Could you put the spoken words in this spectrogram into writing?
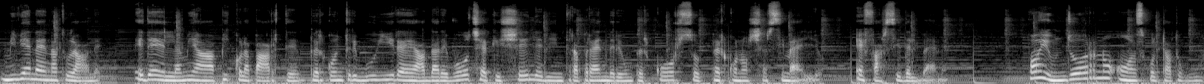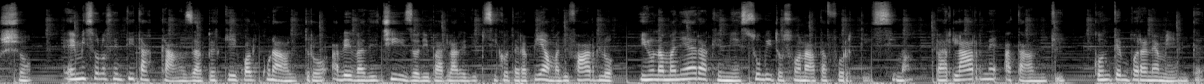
Mi viene naturale ed è la mia piccola parte per contribuire a dare voce a chi sceglie di intraprendere un percorso per conoscersi meglio e farsi del bene. Poi un giorno ho ascoltato Guscio e mi sono sentita a casa perché qualcun altro aveva deciso di parlare di psicoterapia ma di farlo in una maniera che mi è subito suonata fortissima, parlarne a tanti, contemporaneamente,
